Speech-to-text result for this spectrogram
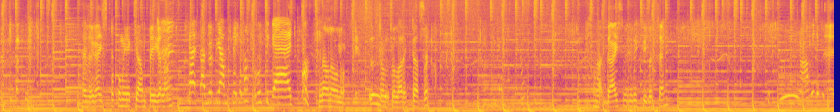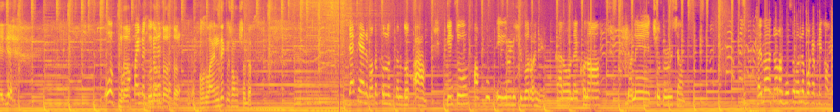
হ্যাঁ গাইস প্রথমে একটি আম পেয়ে গেলাম। Guys, আমি কি আম থেকে না বলছি guys. নাও নাও নাও। চলো চলো আরেকটা আছে। গাইস ওই যে দেখতে পাচ্ছেন। ও বাবা পাই না দূরে ধর ধর। ধর লাইন দেখলে সমস্যা দেখেন কত সুন্দর সুন্দর আম কিন্তু আপু এই বেশি বড় হয়নি। কারণ এখনও মানে ছোট রয়েছে। ভাই মা চলো বসে বললে বকে বকে খাও।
